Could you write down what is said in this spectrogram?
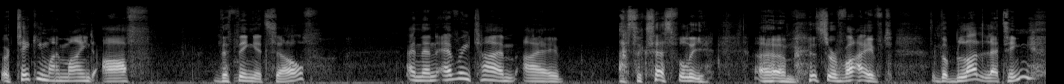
or taking my mind off the thing itself. And then every time I, successfully um, survived the bloodletting,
